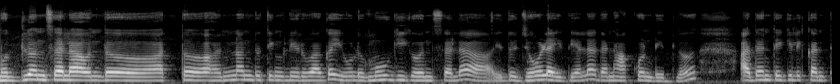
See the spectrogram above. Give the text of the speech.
ಮೊದಲೊಂದು ಸಲ ಒಂದು ಹತ್ತು, ಹನ್ನೊಂದು ತಿಂಗಳಿರುವಾಗ ಇವಳು ಮೂಗಿಗೆ ಒಂದು ಸಲ ಇದು ಜೋಳ ಇದೆಯಲ್ಲ, ಅದನ್ನು ಹಾಕ್ಕೊಂಡಿದ್ಲು. ಅದನ್ನು ತೆಗಿಲಿಕ್ಕಂತ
